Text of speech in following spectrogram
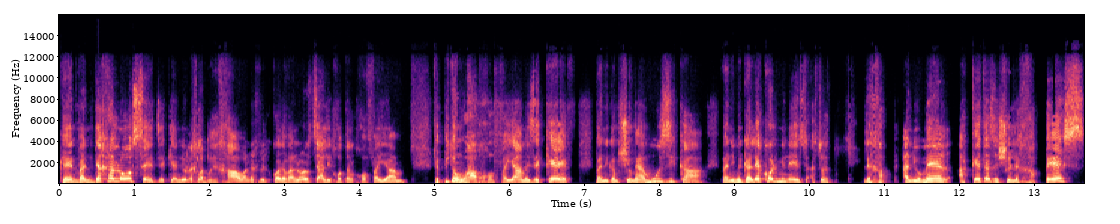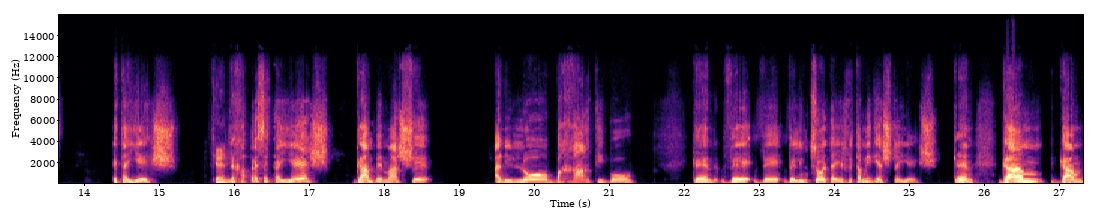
כן? ואני בדרך כלל לא עושה את זה, כי אני הולך לבריכה או אני הולך לרקוד, אבל אני לא רוצה הליכות על חוף הים, ופתאום וואו, חוף הים, איזה כיף, ואני גם שומע מוזיקה, ואני מגלה כל מיני, זאת אומרת, לחפ... אני אומר, הקטע הזה של לחפש את היש, כן. לחפש את היש גם במה שאני לא בחרתי בו, כן? ו- ו- ולמצוא את היש, ותמיד יש את היש, כן? גם, גם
